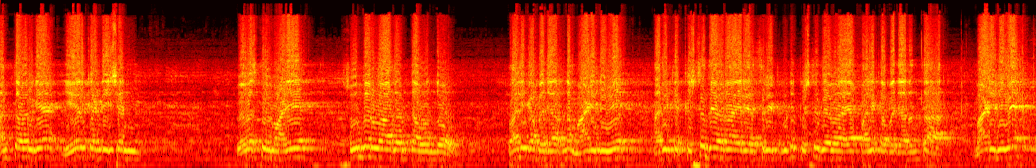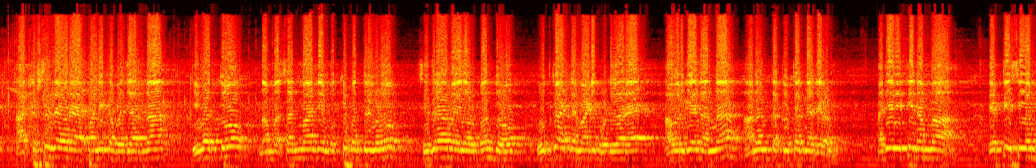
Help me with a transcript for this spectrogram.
ಅಂತವ್ರಿಗೆ ಏರ್ ಕಂಡೀಷನ್ ವ್ಯವಸ್ಥೆ ಮಾಡಿ ಸುಂದರವಾದಂತ ಒಂದು ಪಾಲಿಕಾ ಬಜಾರ್ನ ಮಾಡಿದ್ದೀವಿ. ಅದಕ್ಕೆ ಕೃಷ್ಣದೇವರಾಯರ ಹೆಸರಿಟ್ಬಿಟ್ಟು ಕೃಷ್ಣದೇವರಾಯ ಪಾಲಿಕಾ ಬಜಾರ್ ಅಂತ ಮಾಡಿದ್ದೀವಿ. ಆ ಕೃಷ್ಣದೇವರಾಯ ಪಾಲಿಕಾ ಬಜಾರ್ನ ಇವತ್ತು ನಮ್ಮ ಸನ್ಮಾನ್ಯ ಮುಖ್ಯಮಂತ್ರಿಗಳು ಸಿದ್ದರಾಮಯ್ಯನವರು ಬಂದು ಉದ್ಘಾಟನೆ ಮಾಡಿಕೊಟ್ಟಿದ್ದಾರೆ. ಅವರಿಗೆ ನನ್ನ ಅನಂತ ಕೃತಜ್ಞತೆಗಳು. ಅದೇ ರೀತಿ ನಮ್ಮ ಡೆಪ್ಟಿ ಸಿಎಂ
